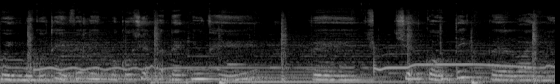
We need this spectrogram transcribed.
quỳnh mới có thể viết lên một câu chuyện thật đẹp như thế về chuyện cổ tích về loài người.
